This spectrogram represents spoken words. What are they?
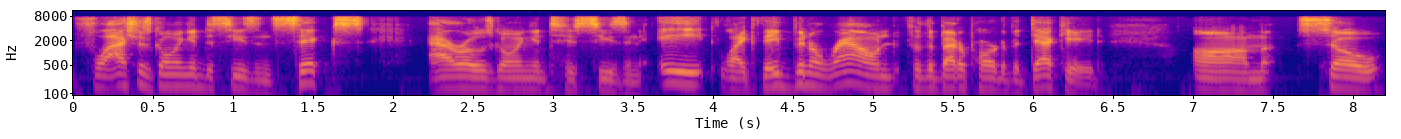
Flash is going into season six. Arrow's going into season eight. Like they've been around for the better part of a decade. Um, so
